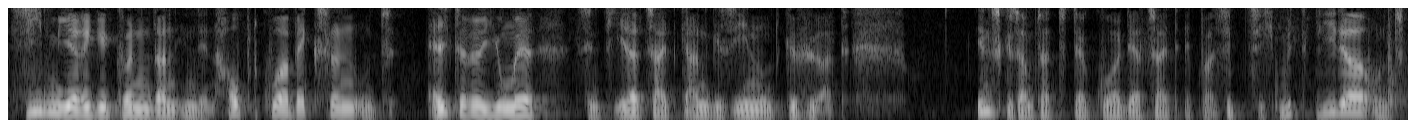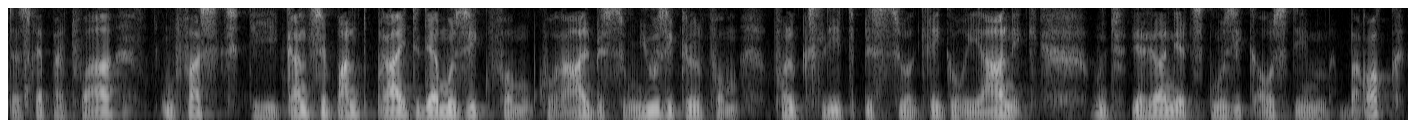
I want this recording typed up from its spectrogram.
Siebenjährige können dann in den Hauptchor wechseln und ältere Junge sind jederzeit gern gesehen und gehört. Insgesamt hat der Chor derzeit etwa 70 Mitglieder und das Repertoire umfasst die ganze Bandbreite der Musik, vom Choral bis zum Musical, vom Volkslied bis zur Gregorianik. Und wir hören jetzt Musik aus dem Barock,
